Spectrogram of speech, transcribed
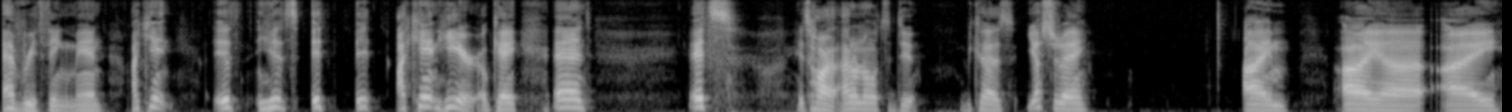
everything, man. I can't it it's it it I can't hear, okay? And it's it's hard. I don't know what to do. Because yesterday I'm I uh I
